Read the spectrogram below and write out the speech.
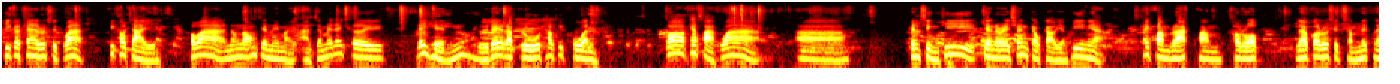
พี่ก็แค่รู้สึกว่าพี่เข้าใจ เพราะว่าน้องๆเจนใหม่ ๆ อาจจะไม่ได้เคยได้เห็นหรือได้รับรู้เท่าที่ควร ก็แค่ฝากว่าเป็นสิ่งที่เจเนอเรชันเก่าๆ อย่างพี่เนี่ยให้ความรักความเคารพ แล้วก็รู้สึกสำนึกใน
